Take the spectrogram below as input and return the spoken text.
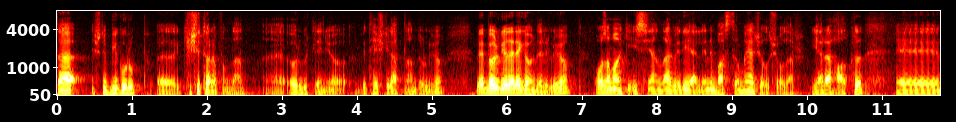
da işte bir grup e, kişi tarafından e, örgütleniyor, teşkilatlandırılıyor ve bölgelere gönderiliyor. O zamanki isyanlar ve diğerlerini bastırmaya çalışıyorlar. Yerel halkı e,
